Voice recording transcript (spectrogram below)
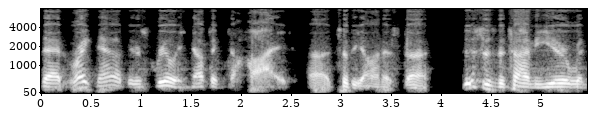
that right now there's really nothing to hide, uh, to be honest. Uh, this is the time of year when,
